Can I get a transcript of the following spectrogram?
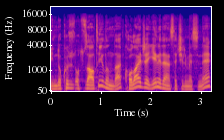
1936 yılında kolayca yeniden seçilmesine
